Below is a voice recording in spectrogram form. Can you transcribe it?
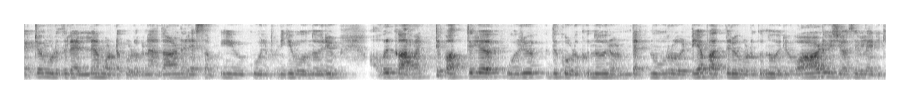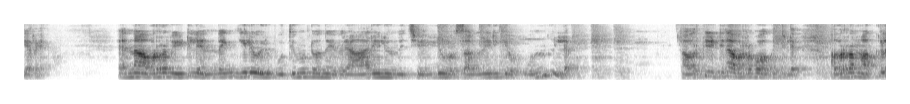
ഏറ്റവും കൂടുതൽ എല്ലാം കൊണ്ട് കൊടുക്കണം അതാണ് രസം. ഈ കൂലിപ്പണിക്ക് പോകുന്നവരും അവർ കറക്റ്റ് പത്തിൽ ഒരു ഇത് കൊടുക്കുന്നവരുണ്ട്. നൂറ് കിട്ടിയാൽ പത്ത് രൂപ കൊടുക്കുന്ന ഒരുപാട് വിശ്വാസികൾ എനിക്കറിയാം. എന്നാൽ അവരുടെ വീട്ടിൽ എന്തെങ്കിലും ഒരു ബുദ്ധിമുട്ട് വന്നാൽ ഇവർ ആരെങ്കിലും ഒന്ന് ചെല്ലുവോ സഹകരിക്കുകയോ ഒന്നുമില്ല. അവർക്ക് കിട്ടിയത് അവരുടെ പോക്കറ്റിൽ അവരുടെ മക്കൾ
